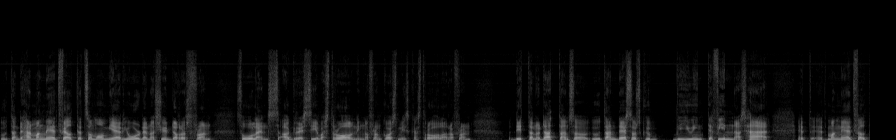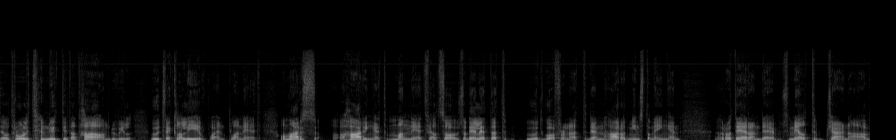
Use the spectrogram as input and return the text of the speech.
utan det här magnetfältet som omger jorden och skyddar oss från solens aggressiva strålning och från kosmiska strålar och från dittan och dattan så utan det så skulle vi ju inte finnas här ett, ett magnetfält är otroligt nyttigt att ha om du vill utveckla liv på en planet. Och Mars har inget magnetfält så, så det är lätt att utgå från att den har åtminstone ingen roterande smältkärna av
